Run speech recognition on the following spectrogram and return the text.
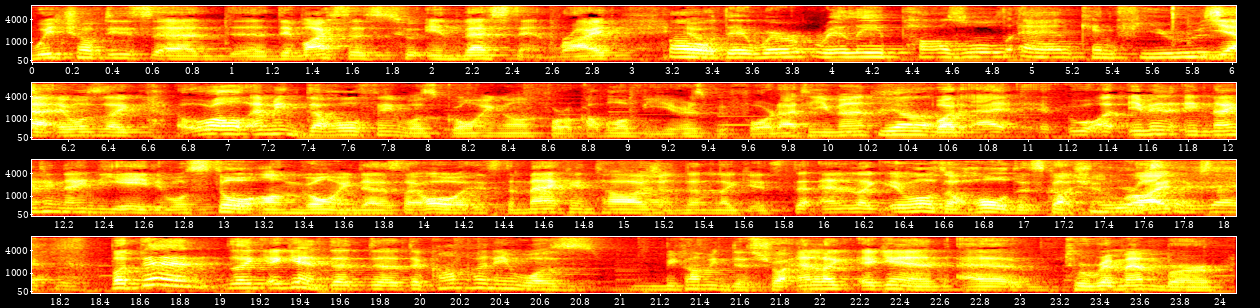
which of these uh, d- devices to invest in, right? Oh, they were really puzzled and confused. Yeah, it was like, well, I mean, the whole thing was going on for a couple of years before that, even. Yeah. But uh, even in 1998, it was still ongoing. That it's like, oh, it's the Macintosh, and then like it's the and like it was a whole discussion, Yes, right? Exactly. But then, like again, the the, the company was becoming destroyed, and like again, uh, to remember.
